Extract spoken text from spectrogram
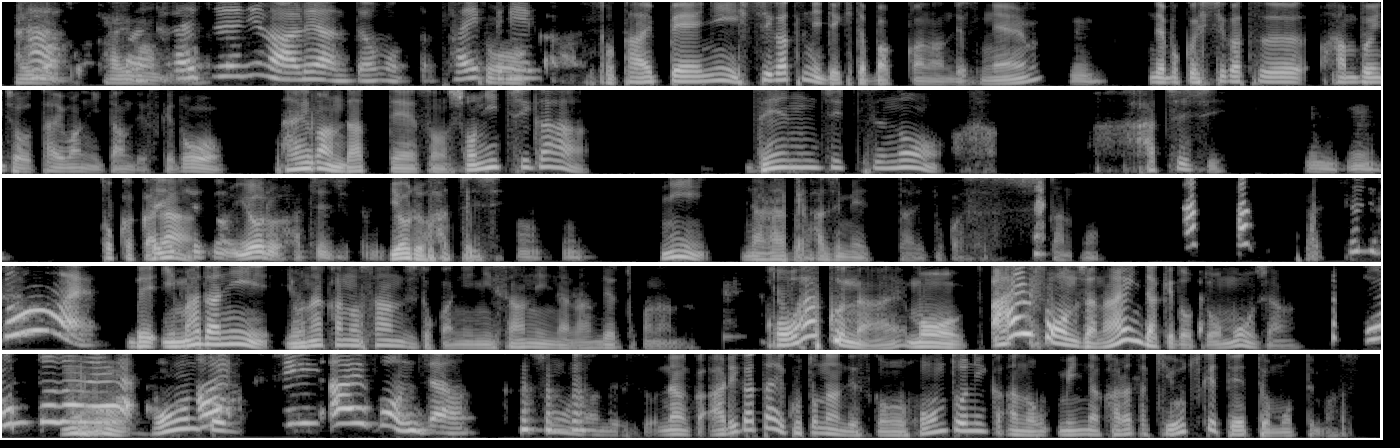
台湾あ、台湾。台中にもあるやんって思った。台北そうか。そう、台北に7月にできたばっかなんですね。うんで、僕7月半分以上台湾にいたんですけど、台湾だって、その初日が前日のは8時うんうん。とかから前日の夜8時。夜8時。に並び始めたりとかしたの。すごい。で、いまだに夜中の3時とかに2、3人並んでるとかなんだ。怖くない？もう iPhone じゃないんだけどって思うじゃん。本当だね。本あ新 iPhone じゃん。当、そうなんですよ。なんかありがたいことなんですけど、本当にあのみんな体気をつけてって思ってます。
